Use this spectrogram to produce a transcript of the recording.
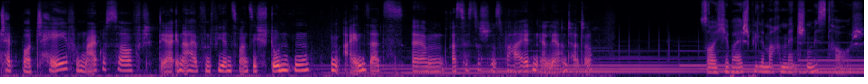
Chatbot Tay von Microsoft, der innerhalb von 24 Stunden im Einsatz ähm, rassistisches Verhalten erlernt hatte. Solche Beispiele machen Menschen misstrauisch.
